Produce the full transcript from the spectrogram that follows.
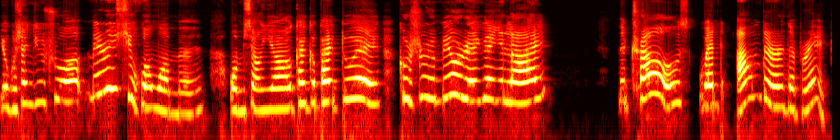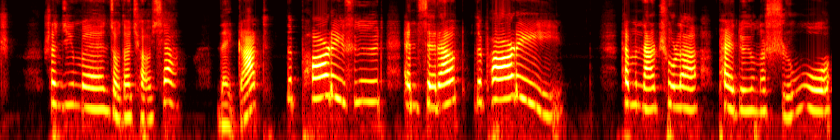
有个山精说：“没人喜欢我们，我们想要开个派对，可是没有人愿意来。” The trolls went under the bridge. 山精们走到桥下。They got the party food and set out the party. 他们拿出了派对用的食物，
